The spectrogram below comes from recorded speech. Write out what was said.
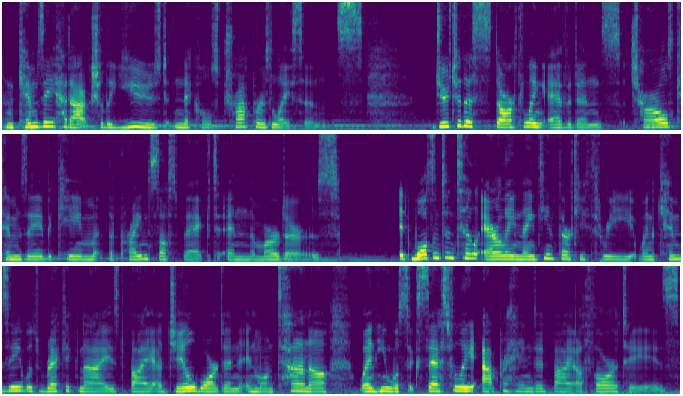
and Kimzey had actually used Nichols' trapper's license. Due to this startling evidence, Charles Kimzey became the prime suspect in the murders. It wasn't until early 1933 when Kimzey was recognised by a jail warden in Montana when he was successfully apprehended by authorities.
